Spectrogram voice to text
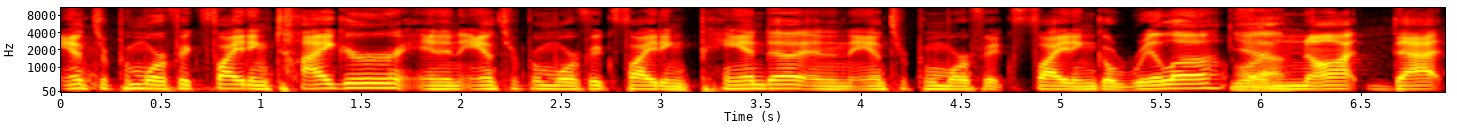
anthropomorphic fighting tiger and an anthropomorphic fighting panda and an anthropomorphic fighting gorilla Yeah. are not that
